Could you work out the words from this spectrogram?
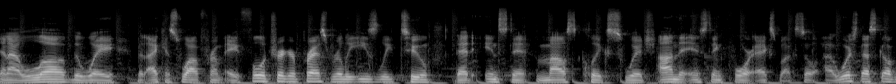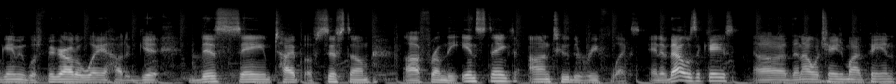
And I love the way that I can swap from a full trigger press really easily to that instant mouse click switch on the Instinct for Xbox. So I wish that Scuf Gaming would figure out a way how to get this same type of system uh, from the Instinct onto the Reflex. And if that was the case, uh, then I would change my opinion.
